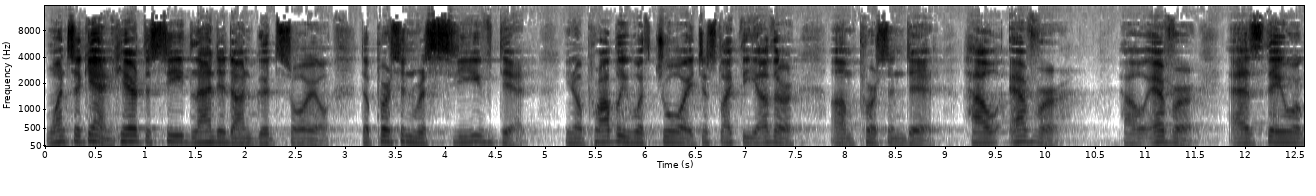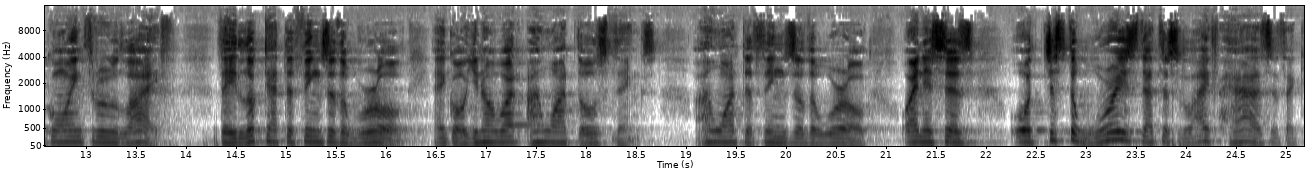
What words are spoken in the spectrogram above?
Once again, here the seed landed on good soil. The person received it, you know, probably with joy, just like the other um, person did. However, however, as they were going through life, they looked at the things of the world and go, you know what? I want those things. I want the things of the world. And it says, or just the worries that this life has. It's like,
